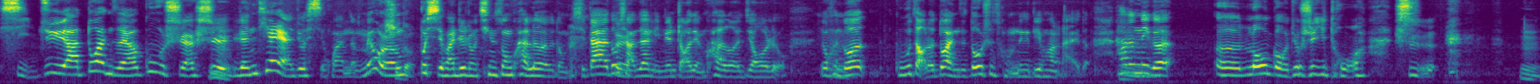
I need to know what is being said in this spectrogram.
喜剧啊、段子啊、故事啊是嗯。人天然就喜欢的，没有人不喜欢这种轻松快乐的东西，大家都想在里面找点快乐交流。有很多古早的段子都是从那个地方来的，它的那个、呃 logo 就是一坨屎，嗯，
